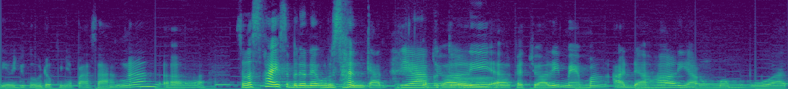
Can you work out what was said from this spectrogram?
dia juga udah punya pasangan, uh, selesai sebenarnya urusan kan. Iya Kecuali betul. uh, kecuali memang ada hal yang membuat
